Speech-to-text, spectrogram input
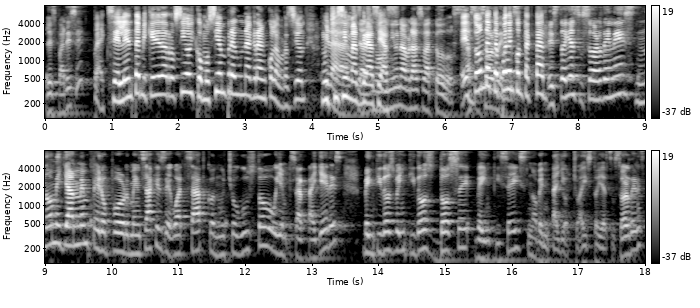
¿Les parece? Excelente, mi querida Rocío, y como siempre, una gran colaboración. Muchísimas gracias. Moni, un abrazo a todos. Eh, a ¿dónde te pueden contactar? Estoy a sus órdenes, no me llamen, pero por mensajes de WhatsApp con mucho gusto. Voy a empezar talleres 22 22 12 26 98. Ahí estoy a sus órdenes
